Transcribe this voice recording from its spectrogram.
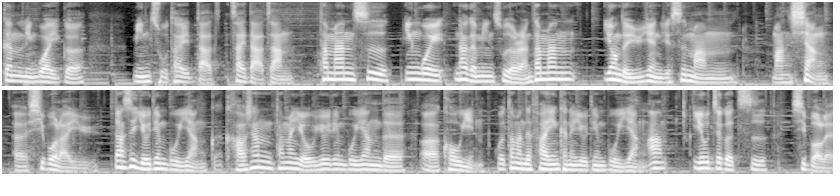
跟另外一个民族在打在打仗，他们是因为那个民族的人，他们用的语言也是蛮蛮像呃希伯来语，但是有点不一样，好像他们有有点不一样的呃口音，或他们的发音可能有点不一样。啊。有这个字希伯来，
